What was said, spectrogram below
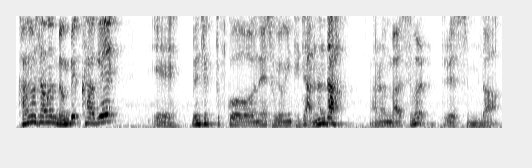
강효상은 명백하게 예, 면책특권에 적용이 되지 않는다라는 말씀을 드렸습니다.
